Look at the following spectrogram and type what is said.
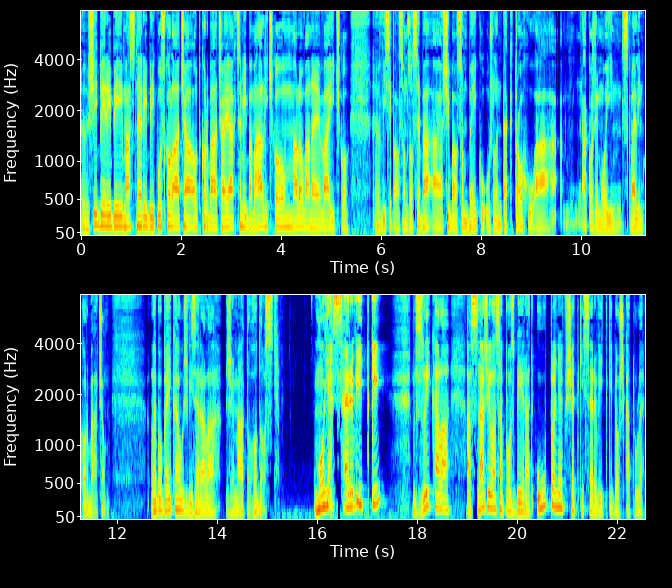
Šiby ryby, masné ryby, kus koláča od korbáča, ja chcem iba máličko, malované vajíčko. Vysypal som zo seba a šibal som bejku už len tak trochu a akože mojim skvelým korbáčom. Lebo bejka už vyzerala, že má toho dosť. Moje servítky? Vzlikala a snažila sa pozbierať úplne všetky servítky do škatule.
